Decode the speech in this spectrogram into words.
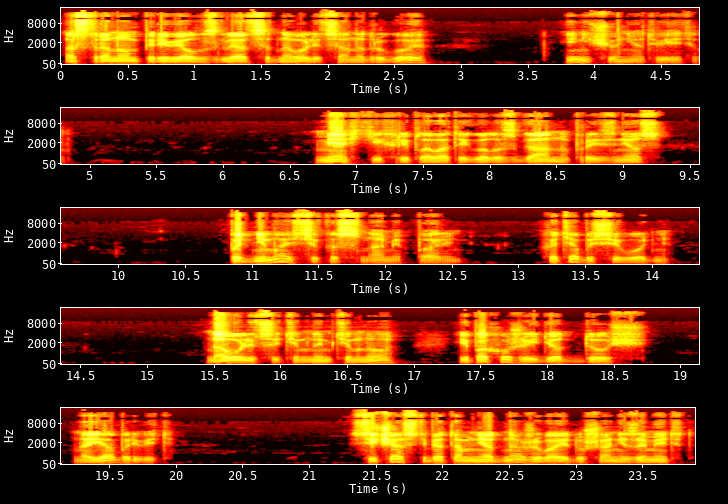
Астроном перевел взгляд с одного лица на другое и ничего не ответил. Мягкий, хрипловатый голос Ганна произнес «Поднимайся-ка с нами, парень, хотя бы сегодня. На улице темным-темно, и, похоже, идет дождь. Ноябрь ведь. Сейчас тебя там ни одна живая душа не заметит.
